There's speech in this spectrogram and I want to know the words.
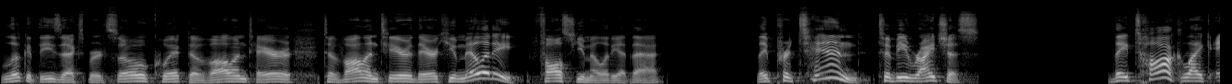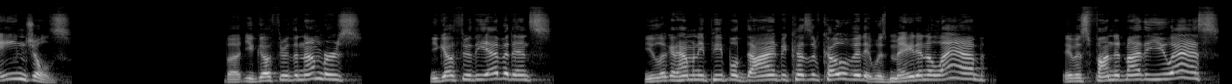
Look at these experts so quick to volunteer to volunteer their humility, false humility at that. They pretend to be righteous. They talk like angels. But you go through the numbers, you go through the evidence, you look at how many people died because of COVID. It was made in a lab. It was funded by the U.S.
